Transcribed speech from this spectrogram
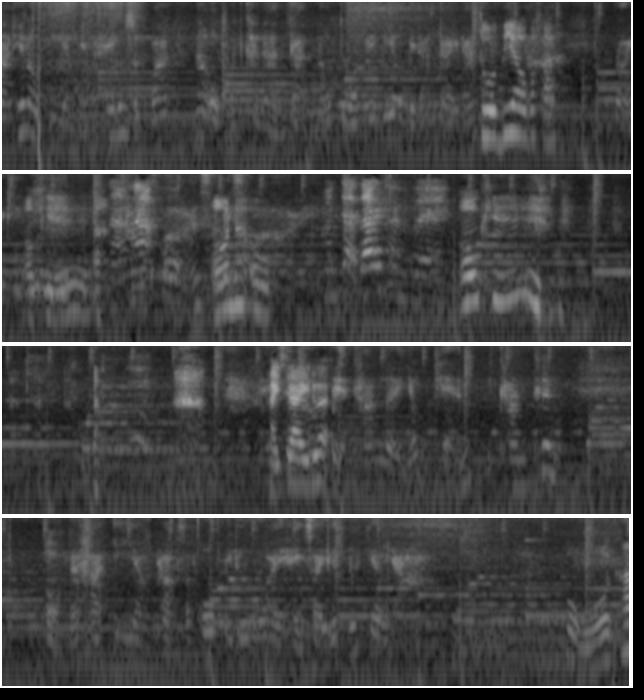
ลาที่เราเอียงเนี่ยให้รู้สึกว่าหน้าอกมันขนานกันเนาะตัวไม่เบี้ยวไปด้านใดด้านหนึ่งตัวเบี้ยวปะคะปล่อยทิ้งโอเคอะข้างขวาอ๋อหน้าอกสบายๆมันจะได้แข็งแรงโอเค หายใจด้วยเปลี่ยนข้างเลยยกแขนอีกข้างขึ้น ออกนะคะเอียงผลักสะโพกไปด้วยหายใจลึกๆยาวๆโหท่า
